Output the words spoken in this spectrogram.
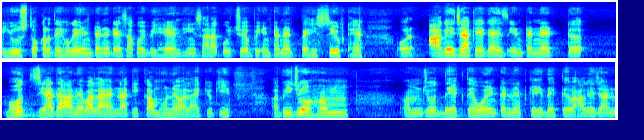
यूज़ तो करते हो गए इंटरनेट ऐसा कोई भी है नहीं, सारा कुछ अभी इंटरनेट पे ही शिफ्ट है। और आगे जाके गए इंटरनेट बहुत ज़्यादा आने वाला है, ना कि कम होने वाला है। क्योंकि अभी जो हम हम जो देखते हैं, वो इंटरनेट के ही देखते हैं। आगे जान,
